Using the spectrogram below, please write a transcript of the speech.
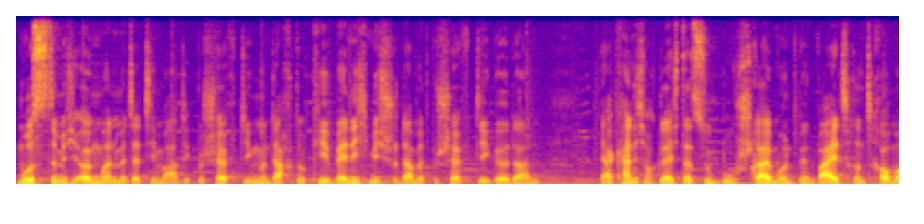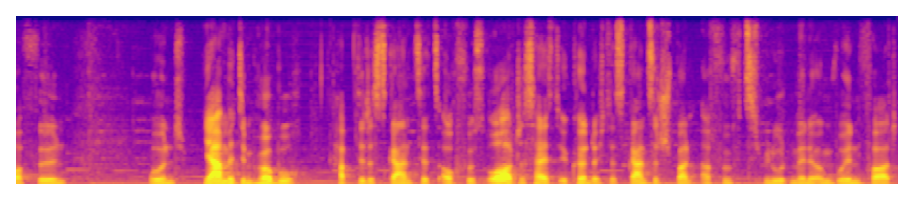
musste mich irgendwann mit der Thematik beschäftigen und dachte, okay, wenn ich mich schon damit beschäftige, dann ja, kann ich auch gleich dazu ein Buch schreiben und mir einen weiteren Traum erfüllen. Und ja, mit dem Hörbuch habt ihr das Ganze jetzt auch fürs Ohr. Das heißt, ihr könnt euch das Ganze entspannt nach 50 Minuten, wenn ihr irgendwo hinfahrt,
